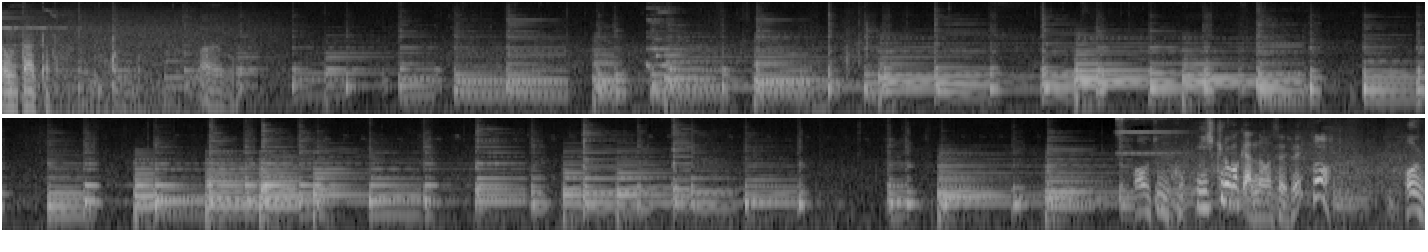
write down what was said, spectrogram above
너무 따뜻하다. 아이고. 어, 지금 20kg밖에 안 남았어요, 저희? 어, 어,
